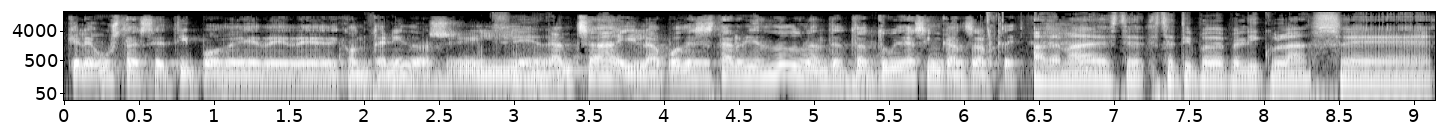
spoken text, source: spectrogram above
que le gusta este tipo de, de- de contenidos. Y Sí, engancha y la puedes estar viendo durante toda tu vida sin cansarte. Además, este, este tipo de películas eh,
